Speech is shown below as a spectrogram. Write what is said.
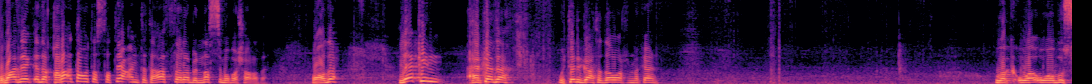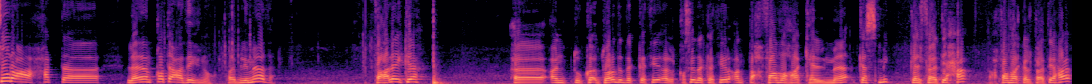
وبعد ذلك إذا قرأته تستطيع أن تتأثر بالنص مباشرة واضح؟ لكن هكذا وترجع تدور في مكان وك- و- وبسرعة حتى لا ينقطع ذهنه طيب لماذا؟ فعليك أن تك- تردد الكثير القصيدة كثير أن تحفظها كالماء كاسمك كالفاتحة تحفظها كالفاتحة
